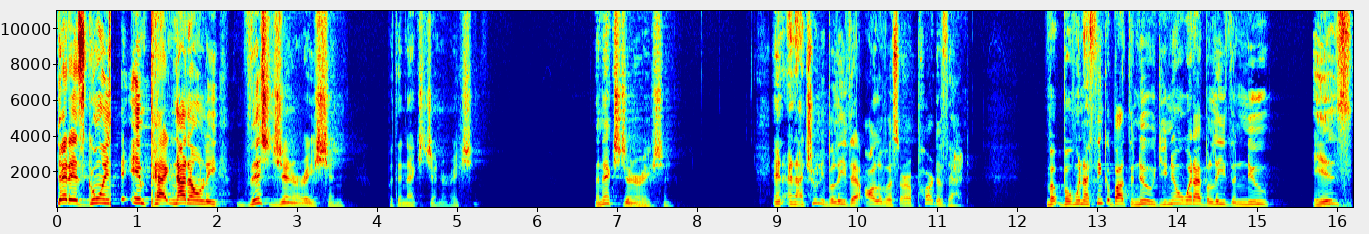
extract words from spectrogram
that is going to impact not only this generation, but the next generation. The next generation. And, and I truly believe that all of us are a part of that. But, but when I think about the new, do you know what I believe the new is?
